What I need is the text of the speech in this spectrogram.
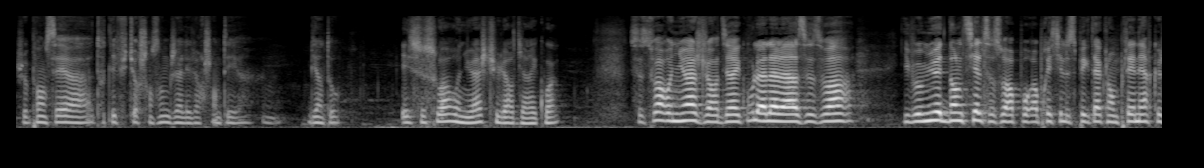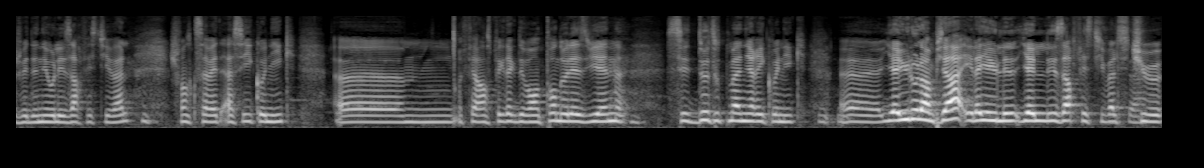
je pensais à toutes les futures chansons que j'allais leur chanter euh, bientôt. Et ce soir, aux nuages, tu leur dirais quoi? Ce soir, aux nuages, je leur dirais que, là là là, ce soir, il vaut mieux être dans le ciel ce soir pour apprécier le spectacle en plein air que je vais donner au Lézard Festival. Je pense que ça va être assez iconique. Euh, faire un spectacle devant tant de lesbiennes, c'est de toute manière iconique. Euh, Il y a eu l'Olympia et là, il y, a eu le- il y a eu le Lézard Festival, si tu veux.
